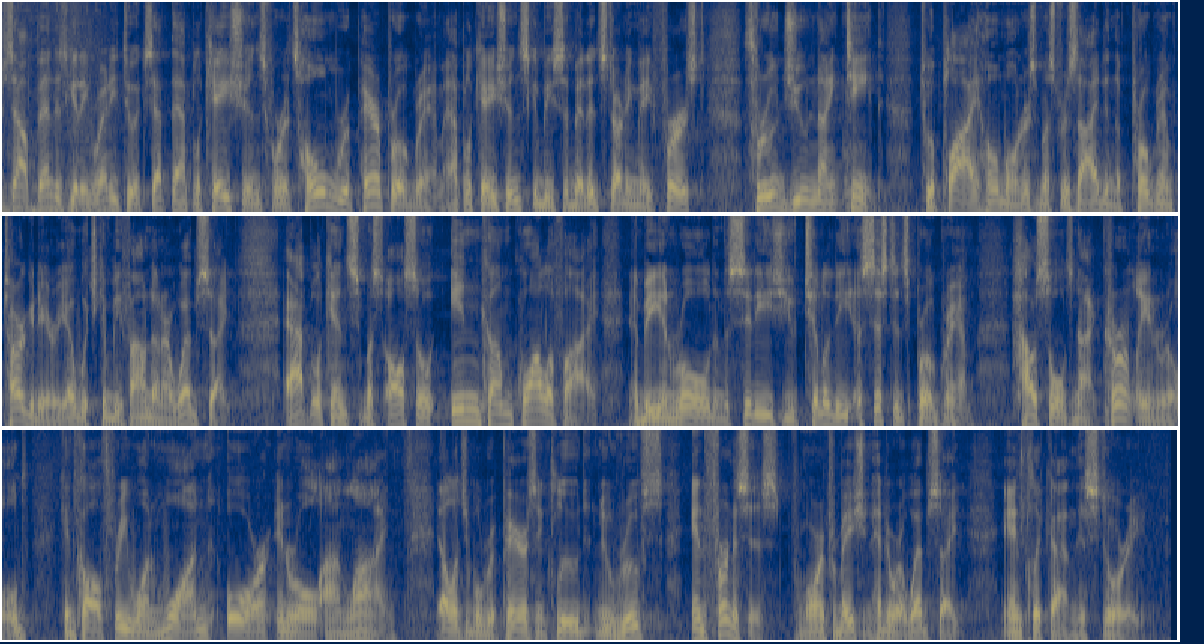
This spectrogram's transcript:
South Bend is getting ready to accept applications for its home repair program. Applications can be submitted starting May 1st through June 19th. To apply, homeowners must reside in the program target area, which can be found on our website. Applicants must also income qualify and be enrolled in the city's utility assistance program. Households not currently enrolled can call 311 or enroll online. Eligible repairs include new roofs and furnaces. For more information, head to our website and click on this story.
